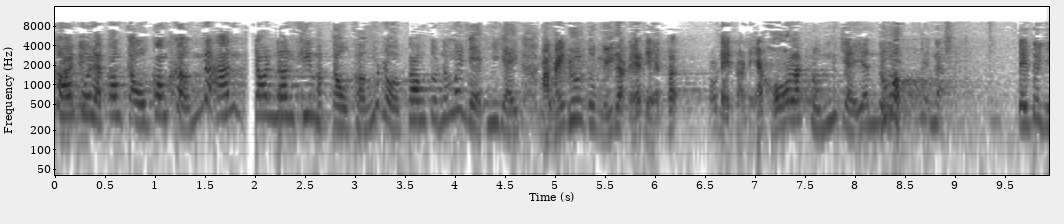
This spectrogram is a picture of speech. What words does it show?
Con tôi là con cầu con khẩn đó anh. Cho nên khi mà cầu khẩn rồi con tôi nó mới đẹp như vậy. Mà mấy đứa tôi nghĩ là đẻ đẹp á. Nó đẹp là đẻ khó lắm. Đúng vậy anh Đúng không? Để tôi diễn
